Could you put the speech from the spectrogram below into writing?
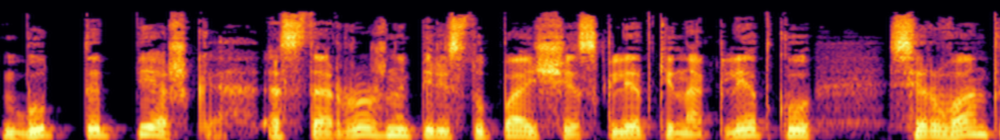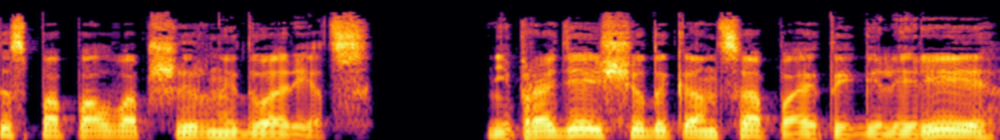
Будто пешка, осторожно переступающая с клетки на клетку, Сервантес попал в обширный дворец. Не пройдя еще до конца по этой галерее,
